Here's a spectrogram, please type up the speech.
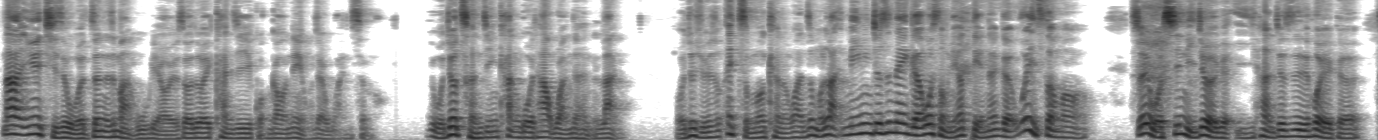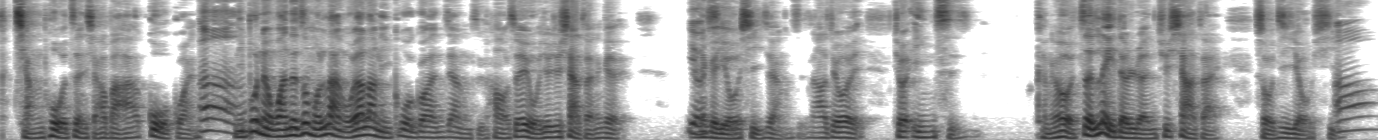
那因为其实我真的是蛮无聊，有时候都会看这些广告内容在玩什么。我就曾经看过他玩的很烂，我就觉得说，哎、怎么可能玩这么烂？明明就是那个，为什么你要点那个？为什么？所以我心里就有一个遗憾，就是会有一个强迫症，想要把它过关。嗯，你不能玩的这么烂，我要让你过关这样子。好，所以我就去下载那个那个游戏这样子，然后就会就因此可能会有这类的人去下载手机游戏。哦，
